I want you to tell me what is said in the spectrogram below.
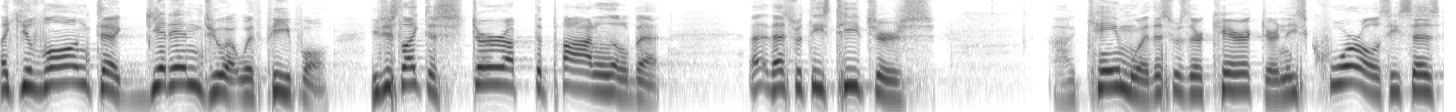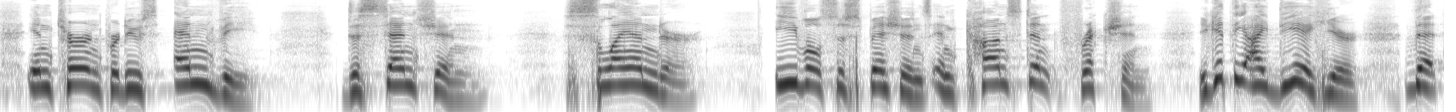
Like you long to get into it with people, you just like to stir up the pot a little bit. That's what these teachers uh, came with. This was their character. And these quarrels, he says, in turn produce envy, dissension, slander, evil suspicions, and constant friction. You get the idea here that,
